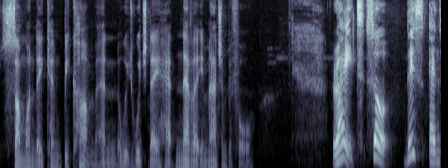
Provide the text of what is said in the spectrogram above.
someone they can become and which which they had never imagined before? right. So this and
